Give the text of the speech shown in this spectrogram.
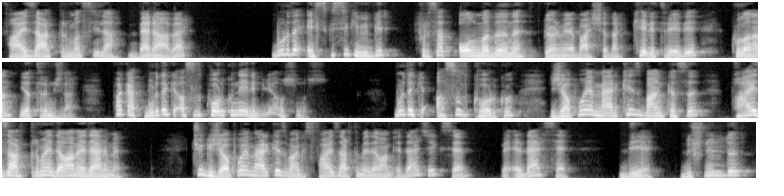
faiz arttırmasıyla beraber burada eskisi gibi bir fırsat olmadığını görmeye başladılar. Carry trade'i kullanan yatırımcılar. Fakat buradaki asıl korku neydi biliyor musunuz? Buradaki asıl korku Japonya Merkez Bankası faiz arttırmaya devam eder mi? Çünkü Japonya Merkez Bankası faiz arttırmaya devam edecekse ve ederse diye düşünüldü.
